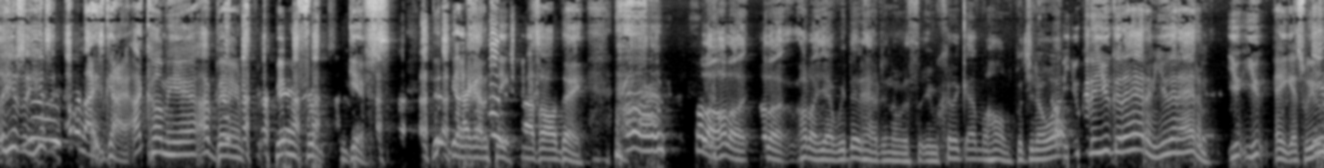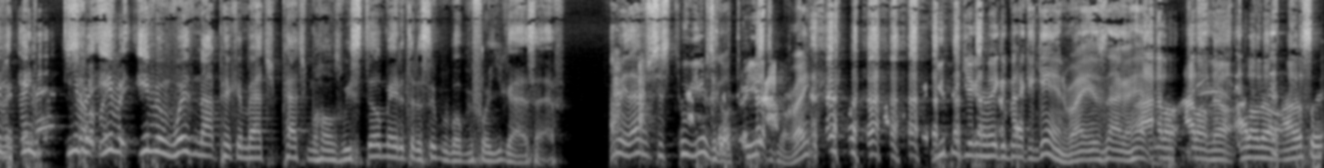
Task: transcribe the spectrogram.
I, here's, a, here's a, I'm a nice guy. I come here, I bear him, bear him fruit gifts. This guy got to take shots all day. Oh, hold on, hold on, hold on, hold on. Yeah, we did have the number three. We could have got Mahomes, but you know what? Oh, you could have, you could have had him. You could have had him. You, you. Hey, guess we even even even, even even with not picking Match Patrick Mahomes, we still made it to the Super Bowl before you guys have. I mean, that was just two years ago, three years ago, right? you think you're gonna make it back again, right? It's not gonna happen. I don't. I don't know. I don't know. Honestly,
